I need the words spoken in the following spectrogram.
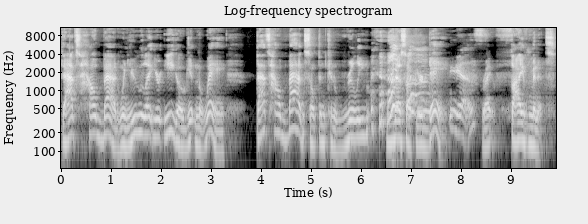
That's how bad, when you let your ego get in the way, that's how bad something can really mess up your day, Yes. right? Five minutes.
